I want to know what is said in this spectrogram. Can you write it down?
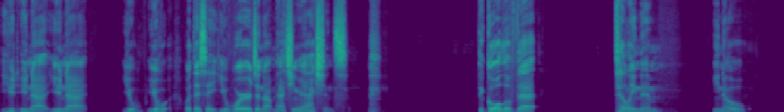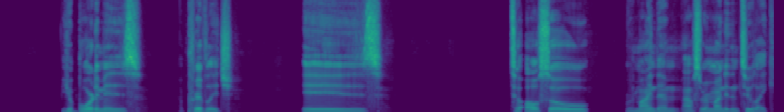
you you're not you're not your your what they say your words are not matching your actions. the goal of that telling them, you know, your boredom is a privilege is to also remind them I also reminded them too like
